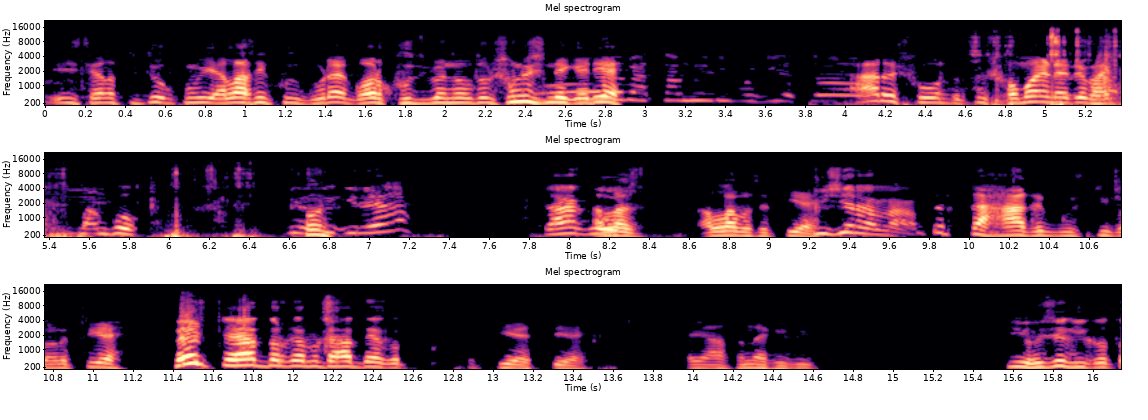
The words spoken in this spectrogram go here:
এই ছাড়া তুই তো তুমি এলাচি গোটা ঘর খুঁজবে না তো শুনিস নাকি? রে আরে শোন তুই সময় নাই রে ভাই। শোন। আল্লাহ আল্লাহ বসে তিয়াই তোর টাহার গোষ্ঠী মানে তিয়াই দরকার হাত দেয়া কর তিয়াই তিয়াই এই আছে নাকি কি কি হয়েছে কি কত?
